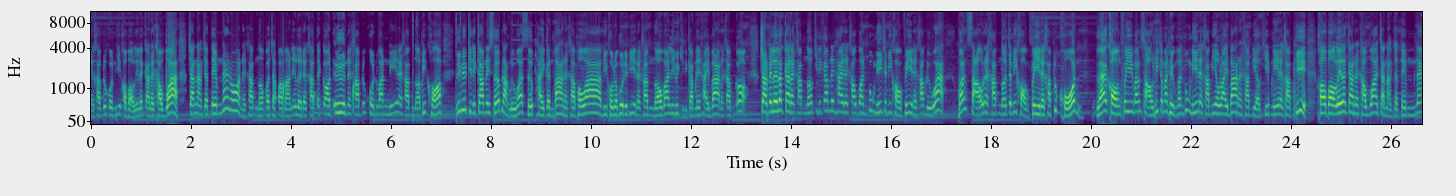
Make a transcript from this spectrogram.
นะครับทุกคนพี่ขอบอกเลยละกันนะครับว่าจะหนักจะเต็มแน่นอนนะครับน้องก็จะประมาณนี้เลยนะครับแต่ก่อนอื่นนะครับทุกคนวันนี้นะครับน้องพี่ขอรีวิวกิจกรรมในเซิร์ฟหลักหรือว่าเซิร์ฟไทยกันบ้างนะครับเพราะว่ามีคนมาพูดให้พี่นะครับเนาะว่ารีวิวกิจกรรมในไทยบ้างนะครับก็จัดไปเลยละกันนะครับเนาะกิจกรรมในไทยนะครับวันพรุ่งนี้จะมีของฟรีนะครับหรือว่า วันเสาร์นะครับน้องจะมีของฟรีนะครับทุกคน และของฟรีวันเสาร์ที่จะมาถึงวันพรุ่งนี้นะครับมีอะไรบ้างนะครับเดี๋ยวคลิปนี้นะครับพี่ขอบอกเลยละกันนะครับว่าจะหนักจะเต็มแน่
